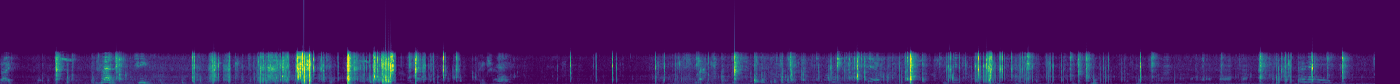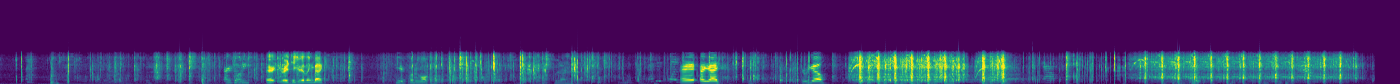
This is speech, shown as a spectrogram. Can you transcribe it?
nice. No, jeez. All right, Cody. Alright, you ready to take your thing back? Here. What the Vulcan? All right, all right, guys. Here we go.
